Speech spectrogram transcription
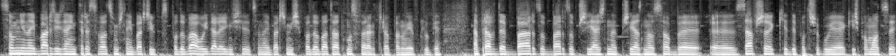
co mnie najbardziej zainteresowało, co mi się najbardziej spodobało i dalej mi się, co najbardziej mi się podoba, to atmosfera, która panuje w klubie. Naprawdę bardzo, bardzo przyjaźne, przyjazne osoby. e, Zawsze, kiedy potrzebuję jakiejś pomocy,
